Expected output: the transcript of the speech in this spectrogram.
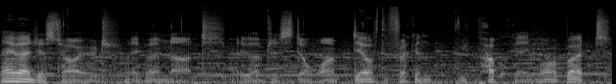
Maybe I'm just tired. Maybe I'm not. Maybe I just don't want to deal with the frickin' Republic anymore, but...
